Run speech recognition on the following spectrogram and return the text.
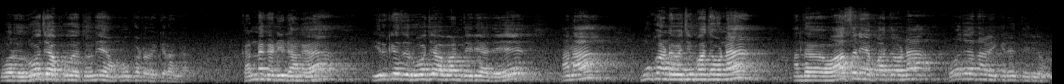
ஒரு ரோஜா பூவை வந்து என் மூக்கட்டை வைக்கிறாங்க. கண்ணை கட்டிட்டாங்க. இருக்கிறது ரோஜாவான்னு தெரியாது. ஆனால் மூக்காண்டை வச்சு பார்த்தோன்னே அந்த வாசனையை பார்த்தோன்னே ரோஜா தான் வைக்கிறேன்னு தெரியும்.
